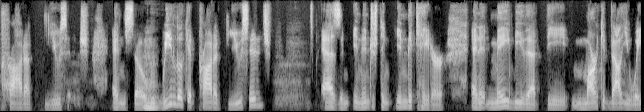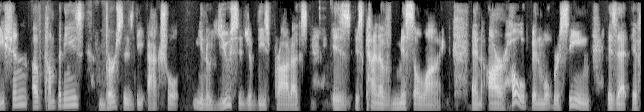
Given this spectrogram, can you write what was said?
product usage. And so mm-hmm. we look at product usage as an, an, interesting indicator. And it may be that the market valuation of companies versus the actual you know usage of these products is is kind of misaligned. And our hope and what we're seeing is that if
